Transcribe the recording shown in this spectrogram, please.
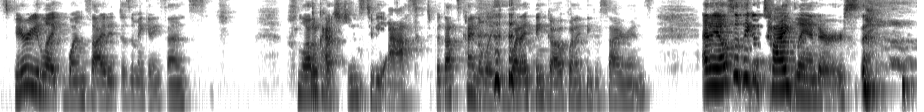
It's very like one sided. It doesn't make any sense. A lot of questions to be asked, but that's kind of like what I think of when I think of sirens. And I also think of Tidelanders.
